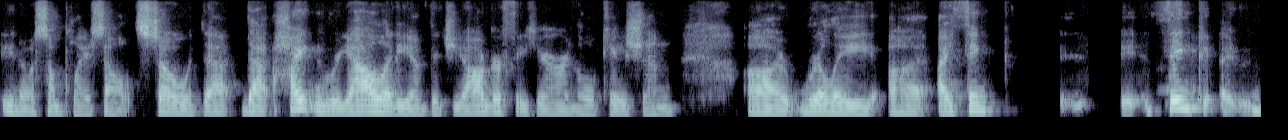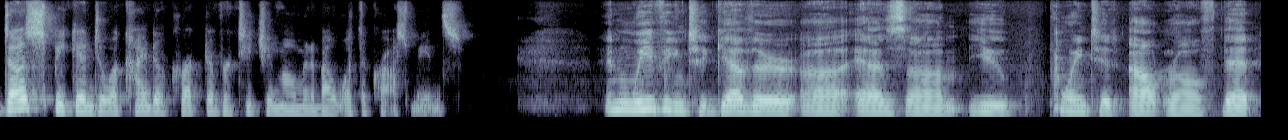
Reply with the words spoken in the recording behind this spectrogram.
you know someplace else. So that that heightened reality of the geography here and the location uh, really, uh, I think, think uh, does speak into a kind of corrective or teaching moment about what the cross means. And weaving together, uh, as um, you pointed out, Rolf, that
